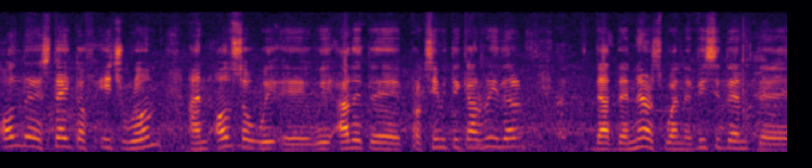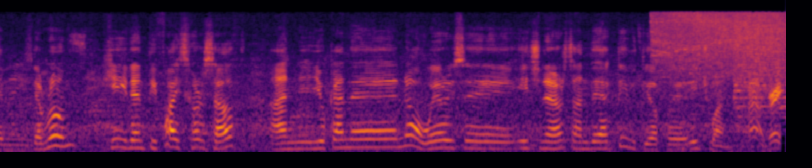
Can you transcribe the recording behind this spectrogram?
all the state of each room, and also we, uh, we added a proximity card reader that the nurse, when they visit the, the, room, he identifies herself and you can uh, know where is uh, each nurse and the activity of uh, each one. Oh, great.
